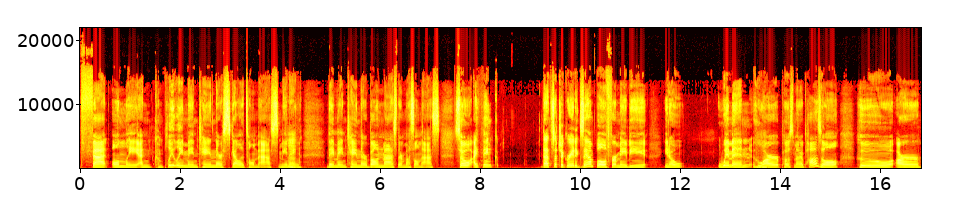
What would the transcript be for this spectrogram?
fat only and completely maintain their skeletal mass, meaning they maintain their bone mass, their muscle mass. So I think that's such a great example for maybe, you know, women who are postmenopausal who are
